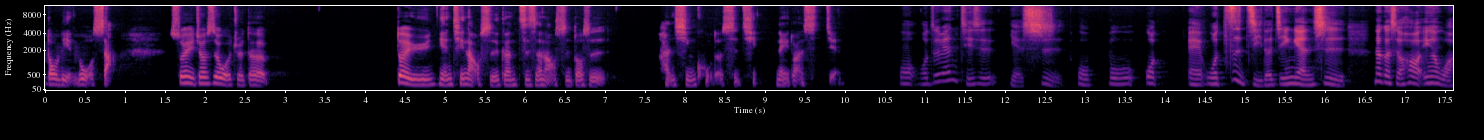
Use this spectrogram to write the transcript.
都联络上，所以就是我觉得。对于年轻老师跟资深老师都是很辛苦的事情。那一段时间，我我这边其实也是，我不我诶，我自己的经验是。那个时候，因为我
